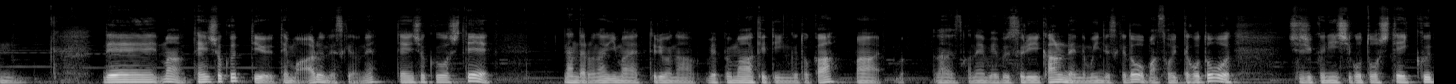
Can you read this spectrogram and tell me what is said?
うん、でまあ転職っていう手もあるんですけどね転職をしてなんだろうな今やってるようなウェブマーケティングとかまあ何ですかね Web3 関連でもいいんですけど、まあ、そういったことを主軸に仕事をしていくっ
